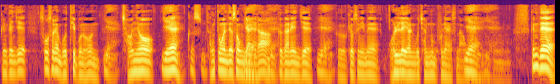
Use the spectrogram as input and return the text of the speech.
그러니까 이제 소설의 모티브는 예, 전혀 예, 그렇습니다. 엉뚱한 데서 온게 예, 아니라 예. 그간에 이제 예, 그 교수님의 원래 연구 전문 분야에서 나온 예, 거예요. 예. 음.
